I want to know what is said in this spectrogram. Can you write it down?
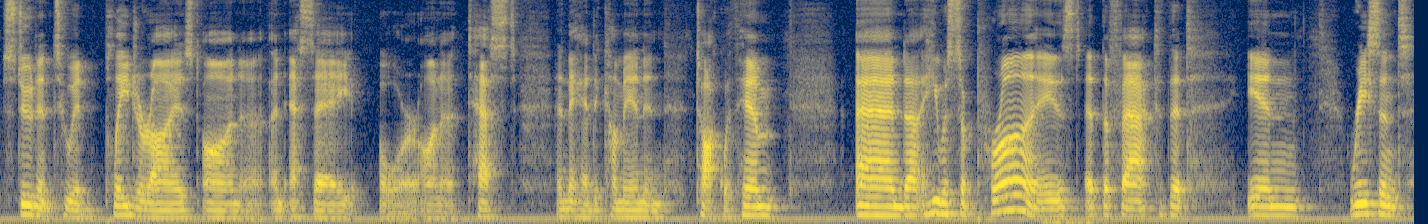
students who had plagiarized on a, an essay or on a test, and they had to come in and talk with him. And uh, he was surprised at the fact that in recent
